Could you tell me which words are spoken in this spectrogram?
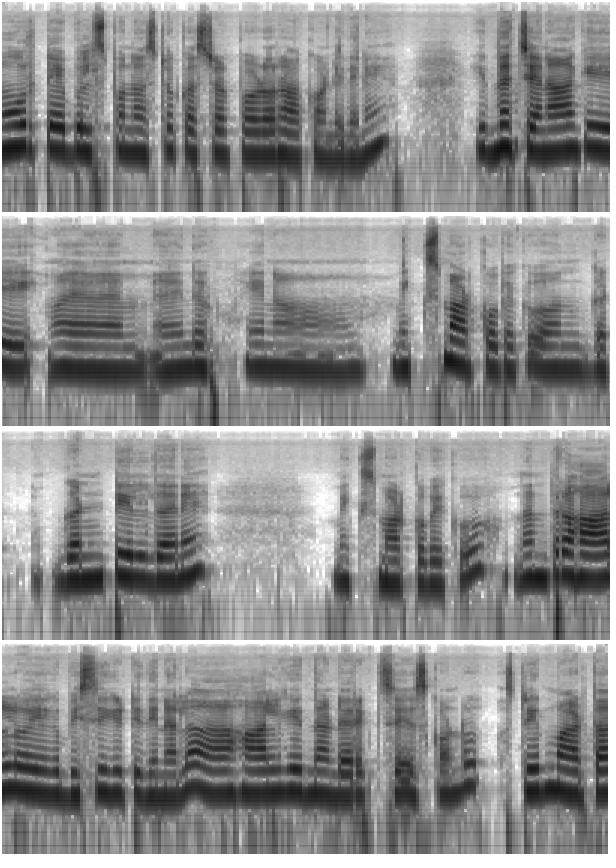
ಮೂರು ಟೇಬಲ್ ಸ್ಪೂನಷ್ಟು ಕಸ್ಟರ್ಡ್ ಪೌಡರ್ ಹಾಕ್ಕೊಂಡಿದ್ದೀನಿ ಇದನ್ನ ಚೆನ್ನಾಗಿ ಇದು ಏನು ಮಿಕ್ಸ್ ಮಾಡ್ಕೋಬೇಕು. ಒಂದು ಗಟ್ ಗಂಟಿಲ್ದೇ ಮಿಕ್ಸ್ ಮಾಡ್ಕೋಬೇಕು. ನಂತರ ಹಾಲು ಈಗ ಬಿಸಿಗಿಟ್ಟಿದ್ದೀನಲ್ಲ, ಆ ಹಾಲಿಗೆ ಇದನ್ನ ಡೈರೆಕ್ಟ್ ಸೇರಿಸ್ಕೊಂಡು ಸ್ಟಿರ್ ಮಾಡ್ತಾ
